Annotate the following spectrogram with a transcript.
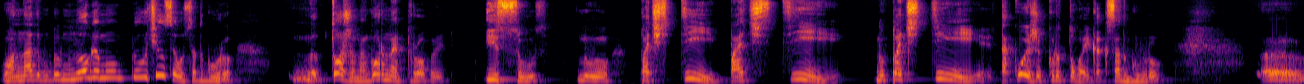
он надо бы многому поучился у Садгуру. Тоже Нагорная проповедь. Иисус ну, почти, почти, ну, почти такой же крутой, как Садгуру. Э,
